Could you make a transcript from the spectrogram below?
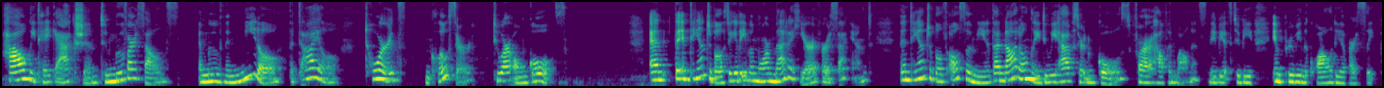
how we take action to move ourselves and move the needle, the dial, towards and closer to our own goals. And the intangibles, to get even more meta here for a second, the intangibles also mean that not only do we have certain goals for our health and wellness, maybe it's to be improving the quality of our sleep.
